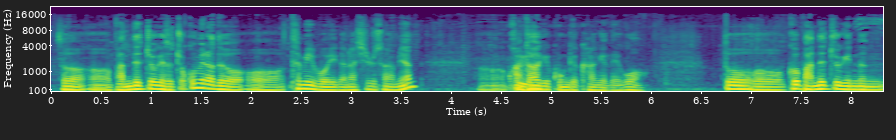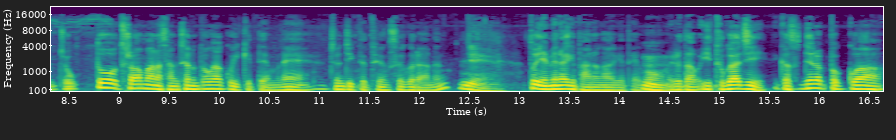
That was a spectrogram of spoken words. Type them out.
그래서 어, 반대쪽에서 조금이라도 어, 틈이 보이거나 실수하면 어, 음. 과도하게 공격하게 되고 또그 반대쪽에 있는 쪽도 트라우마나 상처는 또 갖고 있기 때문에 전직 대통령 서거라는 예. 또 예민하게 반응하게 되고 음. 이러다 이 두 가지 그러니까 선진화법과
